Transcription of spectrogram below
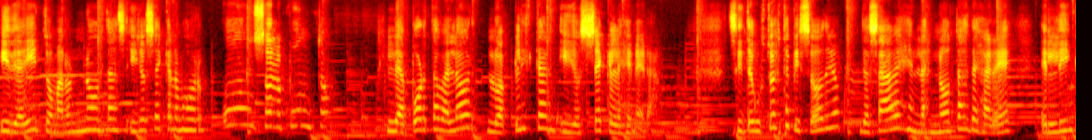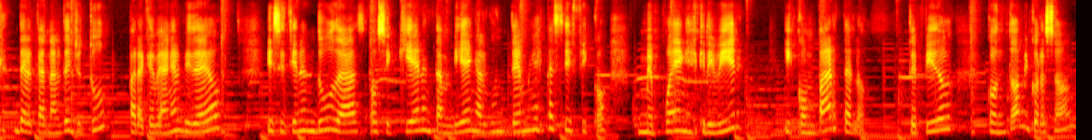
y de ahí tomaron notas. Y yo sé que a lo mejor un solo punto le aporta valor, lo aplican y yo sé que le genera. Si te gustó este episodio, ya sabes, en las notas dejaré el link del canal de YouTube para que vean el video y si tienen dudas o si quieren también algún tema específico, me pueden escribir y compártelo. Te pido con todo mi corazón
